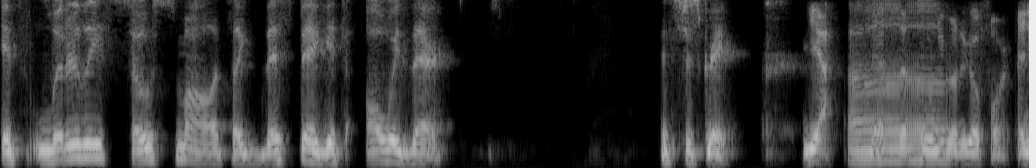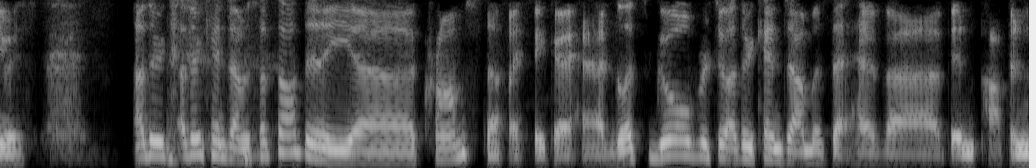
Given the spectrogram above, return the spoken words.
it's literally so small. It's like this big. It's always there. It's just great. Yeah. That- that's the one Uh, you want to go for. Anyways, other other kendamas. That's all the uh, Krom stuff I think I had. Let's go over to other kendamas that have uh, been popping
